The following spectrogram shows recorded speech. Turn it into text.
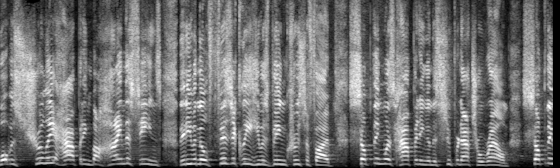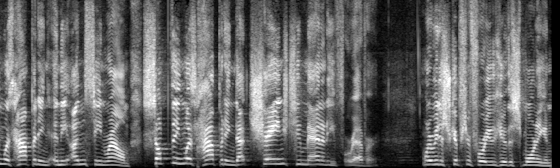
what was truly happening behind the scenes. That even though physically he was being crucified, something was happening in the supernatural realm, something was happening in the unseen realm, something was happening that changed humanity forever. I want to read a scripture for you here this morning, and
